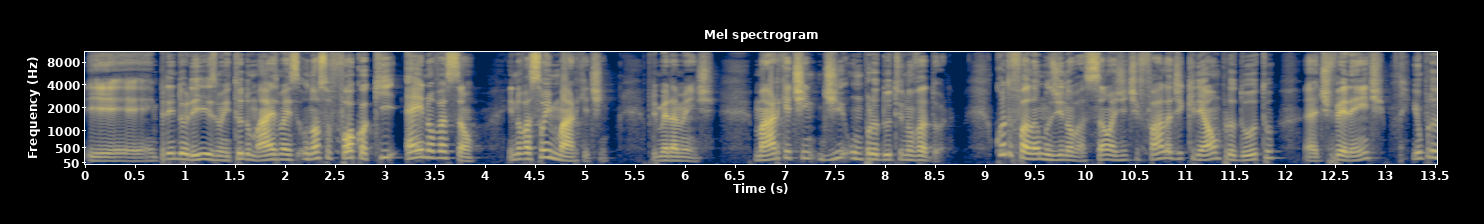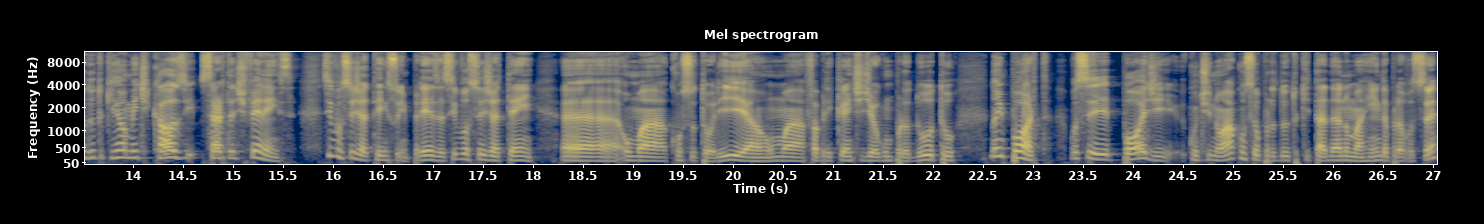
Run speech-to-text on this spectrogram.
e empreendedorismo e tudo mais, mas o nosso foco aqui é inovação. Inovação em marketing, primeiramente. Marketing de um produto inovador. Quando falamos de inovação, a gente fala de criar um produto é, diferente e um produto que realmente cause certa diferença. Se você já tem sua empresa, se você já tem é, uma consultoria, uma fabricante de algum produto, não importa. Você pode continuar com seu produto que está dando uma renda para você,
